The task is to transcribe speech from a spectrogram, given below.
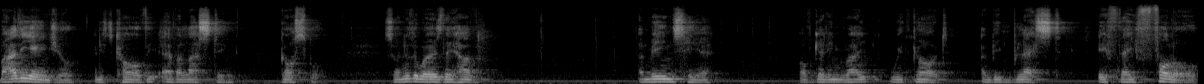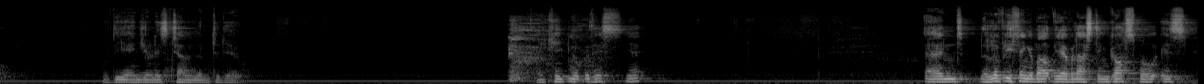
by the angel, and it's called the everlasting gospel. So, in other words, they have a means here of getting right with God and being blessed if they follow what the angel is telling them to do. Are you keeping up with this? Yeah? And the lovely thing about the everlasting gospel is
